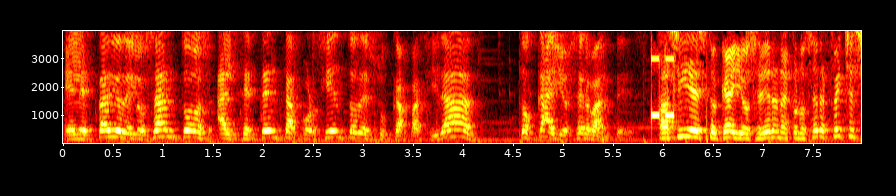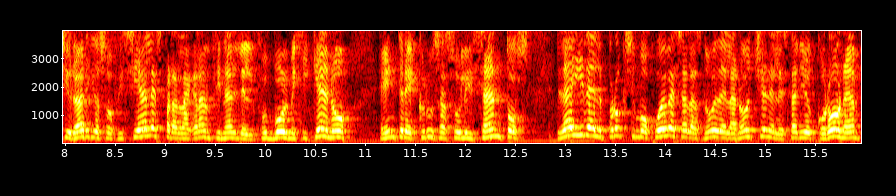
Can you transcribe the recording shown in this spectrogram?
El Estadio de los Santos al 70% de su capacidad. Tocayo Cervantes. Así es, Tocayo. Se dieron a conocer fechas y horarios oficiales para la gran final del fútbol mexicano entre Cruz Azul y Santos. La ida el próximo jueves a las 9 de la noche en el Estadio Corona,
